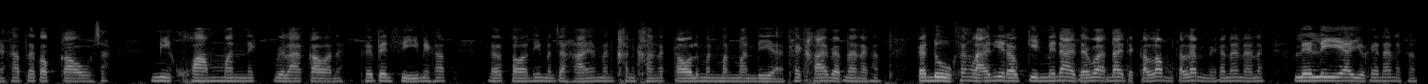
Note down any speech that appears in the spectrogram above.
นะครับ แล้วก็เกาซะมีความมันในเวลาเกานะเคยเป็นฝีไหมครับ แล้วตอนที่มันจะหายมันคันๆแล้วเกาแล้วมันมันมันดีอะคล้าย ๆ แบบนั้นนะครับ กระดูกทั้งหลายที่เรากินไม่ได้แต่ว่าได้แต่กระล่อมกระเล่มแค่นั้นนะเลเลียอยู่แค่นั้นนะครับ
